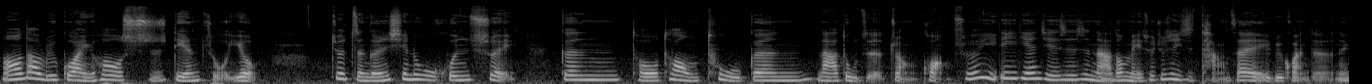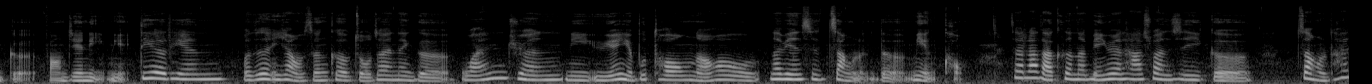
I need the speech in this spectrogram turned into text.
然后到旅馆以后十点左右，就整个人陷入昏睡。跟头痛、吐跟拉肚子的状况，所以第一天其实是哪都没睡，就是一直躺在旅馆的那个房间里面。第二天我真的印象很深刻，走在那个完全你语言也不通，然后那边是藏人的面孔，在拉达克那边，因为它算是一个藏人，它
